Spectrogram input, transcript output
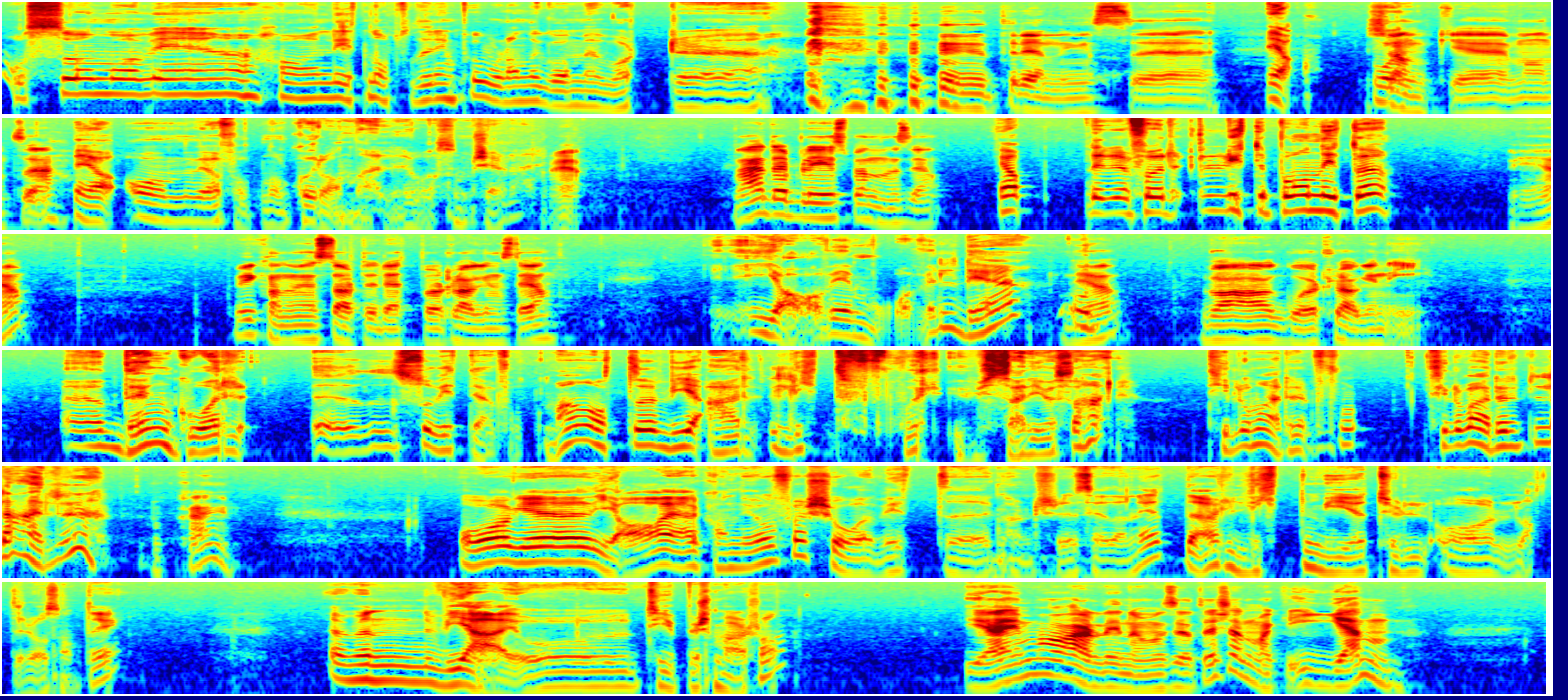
Og så må vi ha en liten oppdatering på hvordan det går med vårt uh... Trenings... Uh... Ja. Slankemåned. Ja, om vi har fått noe korona, eller hva som skjer der. Nei, det blir spennende, Stian. Ja, dere får lytte på og nyte. Ja. Vi kan jo starte rett på klagen, Stian. Ja, vi må vel det. Og Ja. Hva går klagen i? eh, den går, eh, så vidt jeg har fått med meg, at eh, vi er litt for useriøse her. Til å være, for, til å være lærere. OK. Og ja, jeg kan jo for så vidt kanskje se den litt. Det er litt mye tull og latter og sånne ting. Men vi er jo typer som er sånn. Jeg må ærlig innrømme å si at jeg kjenner meg ikke igjen.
